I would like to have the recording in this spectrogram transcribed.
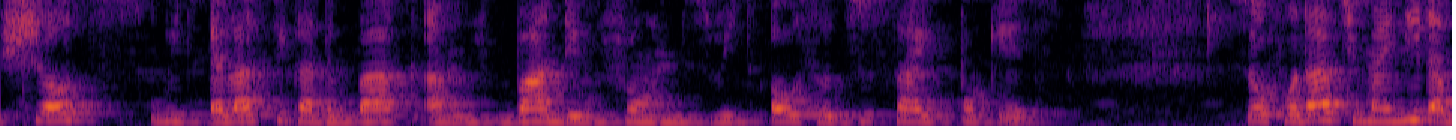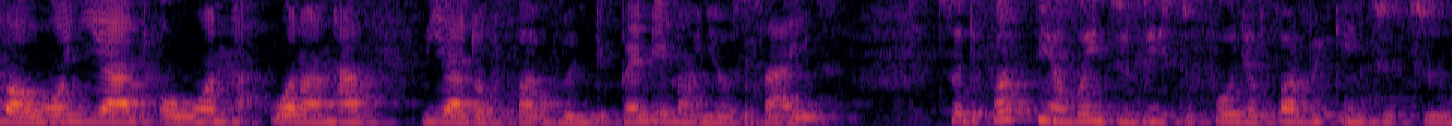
shorts with elastic at the back and band in front with also two side pockets. So for that you might need about one yard or one one and a half yard of fabric depending on your size. So the first thing you're going to do is to fold your fabric into two.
